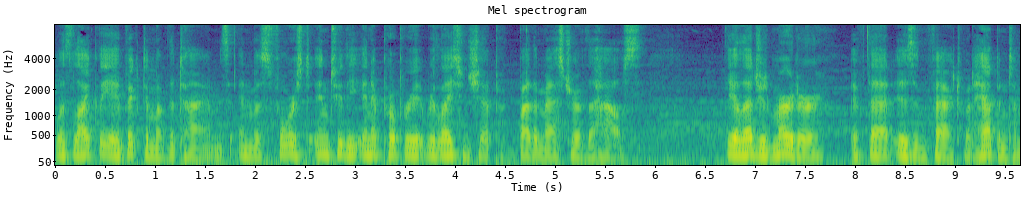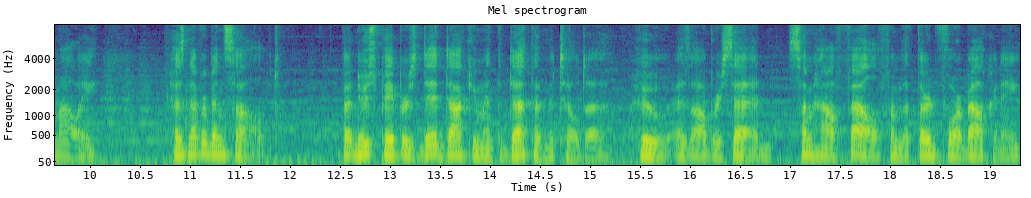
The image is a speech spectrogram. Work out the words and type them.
was likely a victim of the times and was forced into the inappropriate relationship by the master of the house. The alleged murder, if that is in fact what happened to Molly, has never been solved, but newspapers did document the death of Matilda who, as Aubrey said, somehow fell from the third floor balcony,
